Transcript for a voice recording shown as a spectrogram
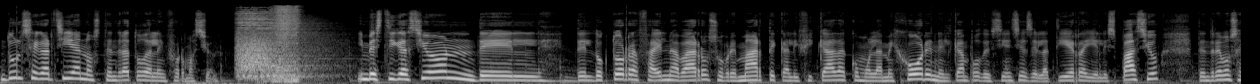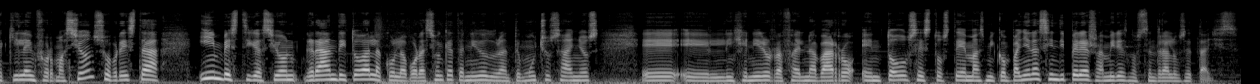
Dulce García nos tendrá toda la información. Investigación del, del, doctor Rafael Navarro sobre Marte, calificada como la mejor en el campo de ciencias de la Tierra y el espacio. Tendremos aquí la información sobre esta investigación grande y toda la colaboración que ha tenido durante muchos años eh, el ingeniero Rafael Navarro en todos estos temas. Mi compañera Cindy Pérez Ramírez nos tendrá los detalles.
